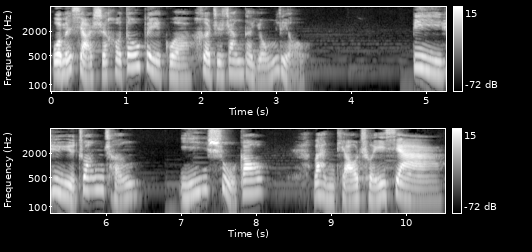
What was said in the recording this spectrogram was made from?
我们小时候都背过贺知章的《咏柳》：“碧玉妆成一树高，万条垂下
